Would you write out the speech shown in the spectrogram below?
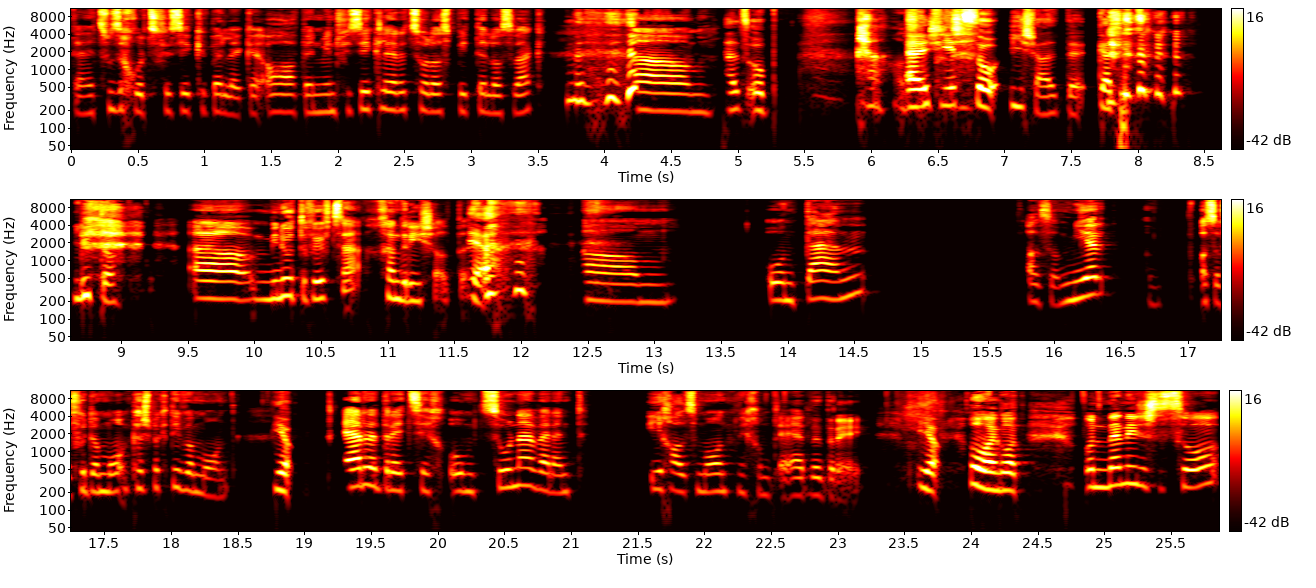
Dann jetzt muss ich kurz Physik überlegen. Ah, wenn mein Physiklehrer zulässt, bitte los weg. ähm, Als ob. also, Er ist jetzt so einschalten. Lüter. äh, Minute 15, könnt ihr einschalten. Ja. Ähm, und dann, also wir, also von der Mond, Perspektive Mond. Ja. Die Erde dreht sich um die Sonne, während ich als Mond mich um die Erde drehe. Ja. Oh mein Gott. Und dann ist es so,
